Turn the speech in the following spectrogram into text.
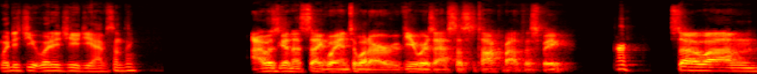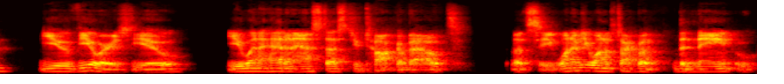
What did you what did you do you have something? I was going to segue into what our viewers asked us to talk about this week. Sure. So, um, you viewers, you you went ahead and asked us to talk about. Let's see. One of you wanted to talk about the name.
